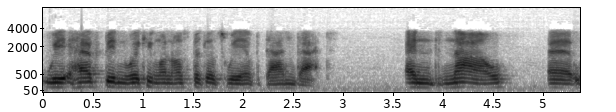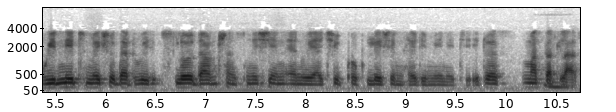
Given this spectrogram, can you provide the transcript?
we have been working on hospitals, we have done that. And now uh, we need to make sure that we slow down transmission and we achieve population herd immunity. It was masterclass.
